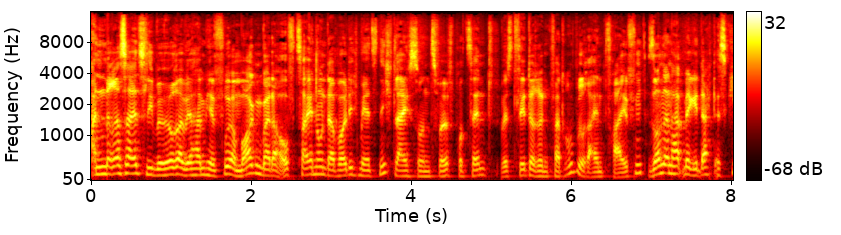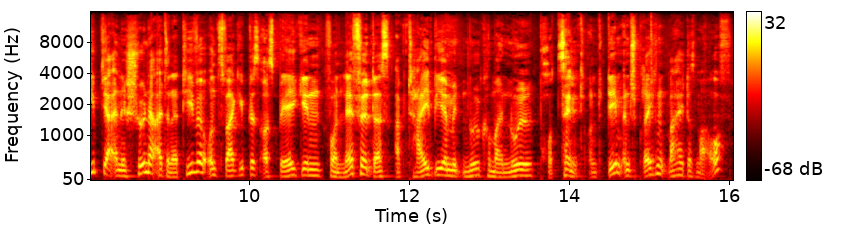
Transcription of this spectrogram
Andererseits, liebe Hörer, wir haben hier früher morgen bei der Aufzeichnung, da wollte ich mir jetzt nicht gleich so ein 12% Westfleterin Quadrupel reinpfeifen, sondern habe mir gedacht, es gibt ja eine schöne Alternative und zwar gibt es aus Belgien von Leffe das Abteibier mit 0,0% und dementsprechend mache ich das mal auf.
